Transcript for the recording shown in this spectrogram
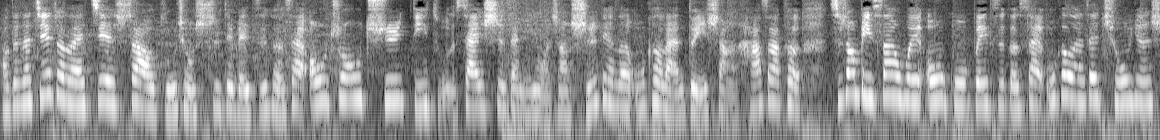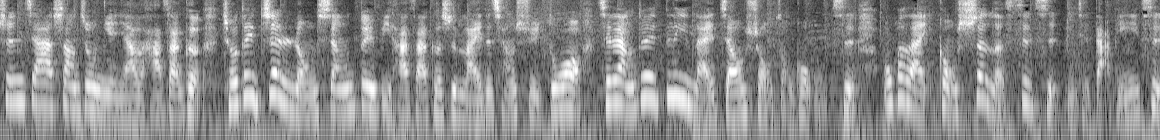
好的，那接着来介绍足球世界杯资格赛欧洲区 D 组的赛事，在明天晚上十点的乌克兰对上哈萨克。此场比赛为欧国杯资格赛，乌克兰在球员身价上就碾压了哈萨克。球队阵容相对比哈萨克是来的强许多，哦。前两队历来交手总共五次，乌克兰一共胜了四次，并且打平一次，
